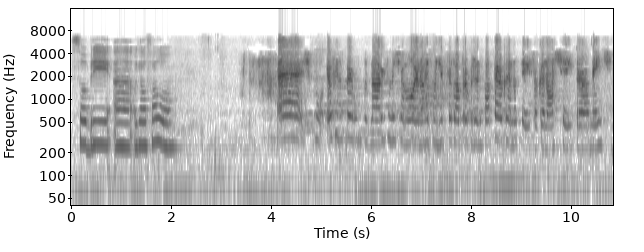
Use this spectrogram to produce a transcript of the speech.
sobre a, o que ela falou. É, tipo, eu fiz as perguntas na hora que você me chamou, eu não respondi porque eu tava procurando papel que eu anotei, só que eu não achei, provavelmente.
